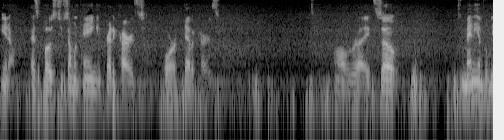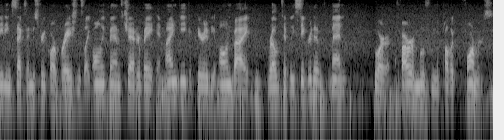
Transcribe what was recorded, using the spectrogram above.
you know, as opposed to someone paying in credit cards or debit cards. All right, so many of the leading sex industry corporations like OnlyFans, Chaturbate, and MindGeek appear to be owned by relatively secretive men who are far removed from the public performers.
